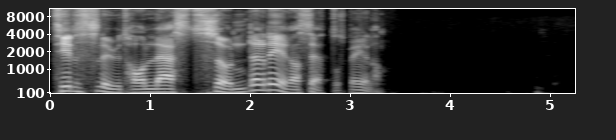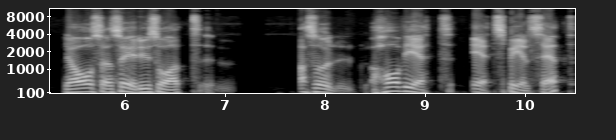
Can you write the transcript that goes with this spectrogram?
till slut har läst sönder deras sätt att spela. Ja, och sen så är det ju så att alltså har vi ett, ett spelsätt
